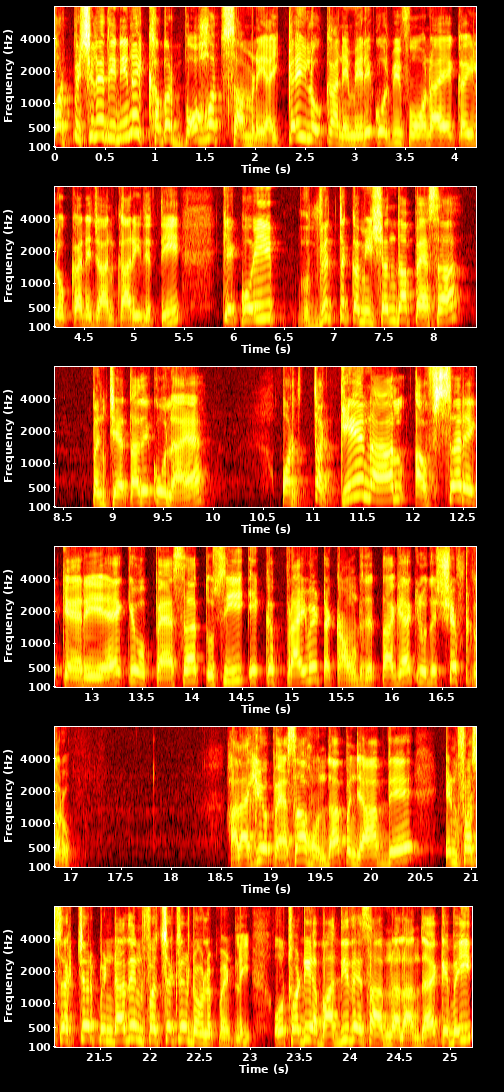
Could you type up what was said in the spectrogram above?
ਔਰ ਪਿਛਲੇ ਦਿਨ ਹੀ ਨਾ ਇੱਕ ਖਬਰ ਬਹੁਤ ਸਾਹਮਣੇ ਆਈ। ਕਈ ਲੋਕਾਂ ਨੇ ਮੇਰੇ ਕੋਲ ਵੀ ਫੋਨ ਆਏ, ਕਈ ਲੋਕਾਂ ਨੇ ਜਾਣਕਾਰੀ ਦਿੱਤੀ ਕਿ ਕੋਈ ਵਿੱਤ ਕਮਿਸ਼ਨ ਦਾ ਪੈਸਾ ਪੰਚਾਇਤਾਂ ਦੇ ਕੋਲ ਆਇਆ ਔਰ ਧੱਕੇ ਨਾਲ ਅਫਸਰ ਇਹ ਕਹਿ ਰਹੇ ਹੈ ਕਿ ਉਹ ਪੈਸਾ ਤੁਸੀਂ ਇੱਕ ਪ੍ਰਾਈਵੇਟ ਅਕਾਊਂਟ ਦਿੱਤਾ ਗਿਆ ਕਿ ਉਹਦੇ ਸ਼ਿਫਟ ਕਰੋ। ਹਾਲਾਂਕਿ ਉਹ ਪੈਸਾ ਹੁੰਦਾ ਪੰਜਾਬ ਦੇ ਇਨਫਰਾਸਟ੍ਰਕਚਰ ਪਿੰਡਾਂ ਦੇ ਇਨਫਰਾਸਟ੍ਰਕਚਰ ਡਿਵੈਲਪਮੈਂਟ ਲਈ। ਉਹ ਤੁਹਾਡੀ ਆਬਾਦੀ ਦੇ ਹਿਸਾਬ ਨਾਲ ਆਂਦਾ ਹੈ ਕਿ ਬਈ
